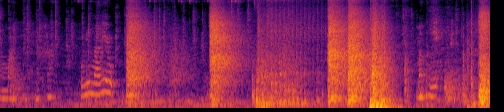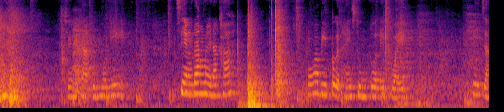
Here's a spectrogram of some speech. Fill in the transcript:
ำใหม่นะคะตรงนี้มานี่ลูกมาทางนี้เชิญค่ะคุณโทนี่ เสียงดังหน่อยนะคะ เพราะว่าบีเปิดไฮซุงตัวเล็กไว้ นี่จ้ะ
